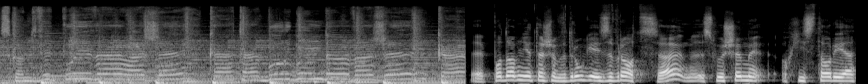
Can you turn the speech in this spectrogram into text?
skąd wypływała rzeka, ta burgundowa rzeka. E, Podobnie też w drugiej zwrotce e, słyszymy historię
